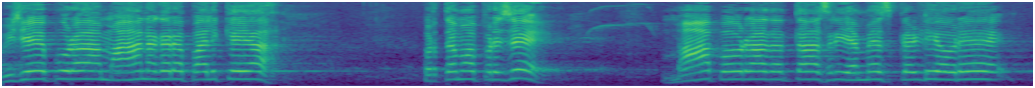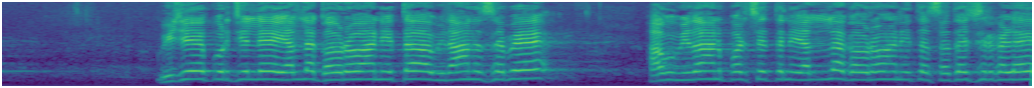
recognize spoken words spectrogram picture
ವಿಜಯಪುರ ಮಹಾನಗರ ಪಾಲಿಕೆಯ ಪ್ರಥಮ ಪ್ರಜೆ ಮಹಾಪೌರಾದಂಥ ಶ್ರೀ ಎಂ ಎಸ್ ಕರಡಿ ಅವರೇ, ವಿಜಯಪುರ ಜಿಲ್ಲೆ ಎಲ್ಲ ಗೌರವಾನ್ವಿತ ವಿಧಾನಸಭೆ ಹಾಗೂ ವಿಧಾನ ಪರಿಷತ್ತಿನ ಎಲ್ಲ ಗೌರವಾನ್ವಿತ ಸದಸ್ಯರುಗಳೇ,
